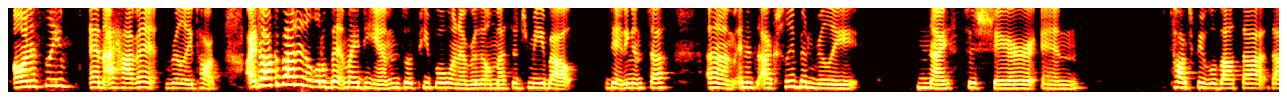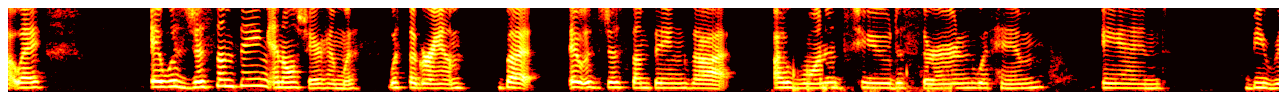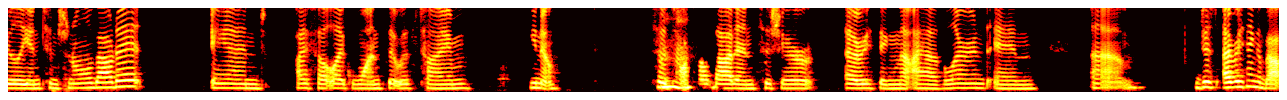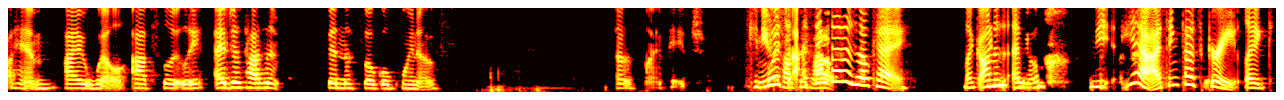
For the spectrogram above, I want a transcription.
honestly, and I haven't really talked. I talk about it a little bit in my DMs with people whenever they'll message me about dating and stuff. Um, and it's actually been really nice to share and talk to people about that that way. It was just something, and I'll share him with with the gram, but it was just something that I wanted to discern with him and be really intentional about it. And I felt like once it was time, you know, to Mhm. talk about that and to share everything that I have learned and um, just everything about him, I will absolutely. It just hasn't been the focal point of of my page. Can you which I think that is okay. Like, honest, I- Thank you. y- yeah, I think that's great. Like,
